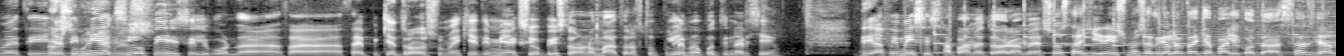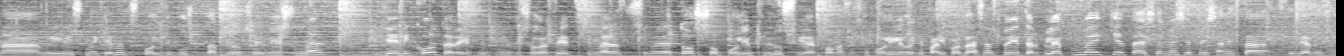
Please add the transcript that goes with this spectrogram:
Με τη, για τη μία αξιοποίηση λοιπόν θα, θα, θα επικεντρώσουμε και τη μία αξιοποίηση των ονομάτων. Αυτό που λέμε από την αρχή. Διαφημίσεις θα πάμε τώρα αμέσως. Θα γυρίσουμε σε δύο λεπτάκια πάλι κοντά σας για να μιλήσουμε και με τους πολιτικούς που θα φιλοξενήσουμε. Γενικότερα για αυτή την ειδησιογραφία της ημέρας που σήμερα είναι τόσο πολύ πλούσια. Ερχόμαστε σε πολύ λίγο και πάλι κοντά σας. Twitter βλέπουμε και τα SMS επίσης ανοιχτά στη διάθεσή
